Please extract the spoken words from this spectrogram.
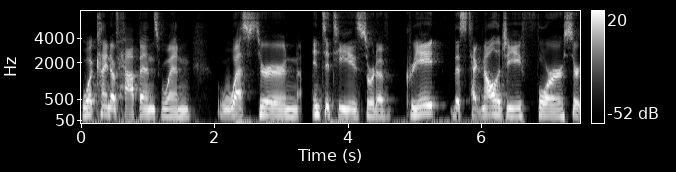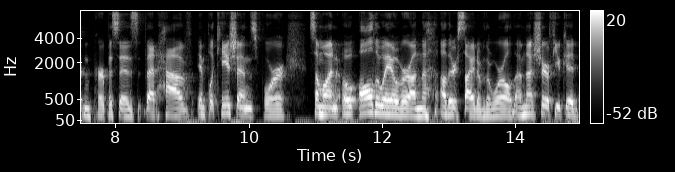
what kind of happens when Western entities sort of create this technology for certain purposes that have implications for someone all the way over on the other side of the world. I'm not sure if you could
